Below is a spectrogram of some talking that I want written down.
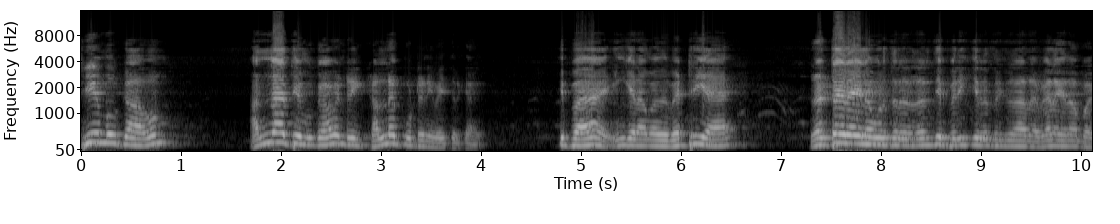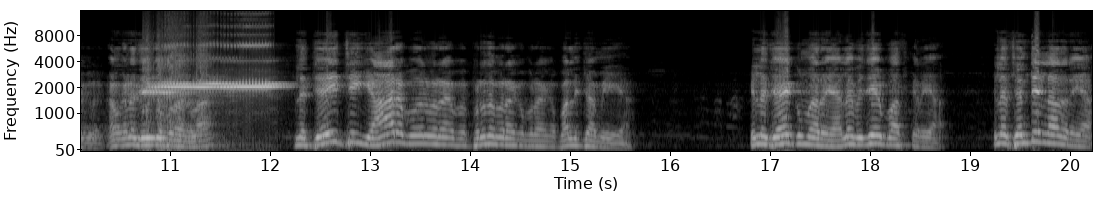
திமுகவும் அண்ணா திமுகவும் இன்றைக்கு கள்ள கூட்டணி வைத்திருக்காங்க. இப்ப இங்க நமது வெற்றியை ரெட்டையில ஒருத்தர் நிறுத்தி பிரிக்கிறதுக்கான வேலையை தான் பாக்குறேன் அவங்க என்ன ஜெயிக்க போறாங்களா? இல்ல ஜெயிச்சு யார முதல்வராக பிரதமராக்க போறாங்க? பழனிசாமி ஐயா. இல்ல ஜெயக்குமார் ஐயா இல்ல விஜயபாஸ்கரையா இல்ல செந்தில்நாதனையா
